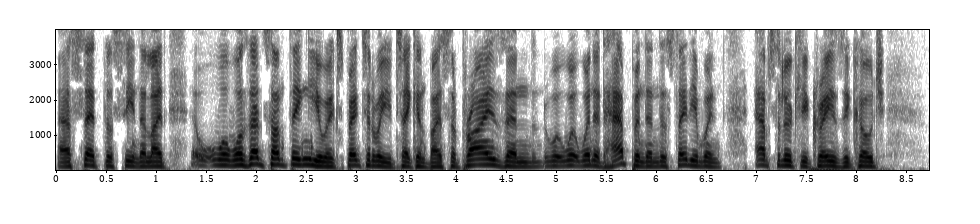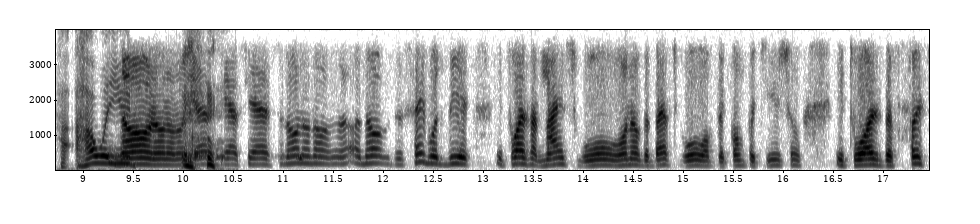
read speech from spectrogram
uh, set the scene alight. Was that something you expected? Were you taken by surprise? And w- when it happened and the stadium went absolutely crazy, coach, how were you? No, no, no, no. yes, yes, yes. No, no, no, no. The same would be. It was a nice goal, one of the best goal of the competition. It was the first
